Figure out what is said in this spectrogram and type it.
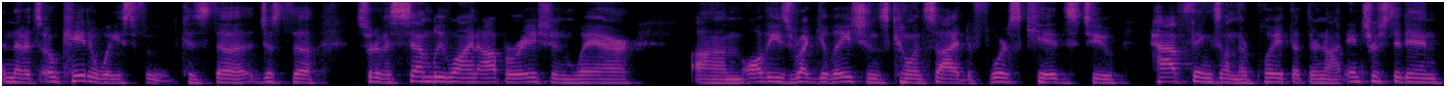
and that it's okay to waste food because the just the sort of assembly line operation where um, all these regulations coincide to force kids to have things on their plate that they're not interested in.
